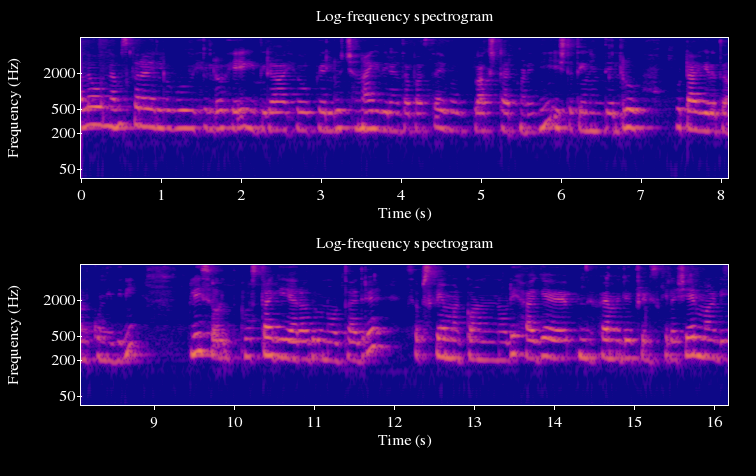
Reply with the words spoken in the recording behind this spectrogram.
ಹಲೋ, ನಮಸ್ಕಾರ ಎಲ್ರಿಗೂ. ಎಲ್ಲರೂ ಹೇಗಿದ್ದೀರಾ? ಹೋಪ್ ಎಲ್ಲರೂ ಚೆನ್ನಾಗಿದ್ದೀರಾ ಅಂತ ಭಾವಿಸ್ತಾ ಇವಾಗ ಬ್ಲಾಗ್ ಸ್ಟಾರ್ಟ್ ಮಾಡಿದ್ದೀನಿ. ಇಷ್ಟೊತ್ತಿಗೆ ನಿಮ್ದು ಎಲ್ಲರೂ ಊಟ ಆಗಿರುತ್ತೆ ಅಂದ್ಕೊಂಡಿದ್ದೀನಿ. ಪ್ಲೀಸ್ ಹೊಸ್ದಾಗಿ ಯಾರಾದರೂ ನೋಡ್ತಾ ಇದ್ದರೆ ಸಬ್ಸ್ಕ್ರೈಬ್ ಮಾಡ್ಕೊಂಡು ನೋಡಿ. ಹಾಗೆ ಫ್ಯಾಮಿಲಿ ಫ್ರೆಂಡ್ಸ್ಗೆಲ್ಲ ಶೇರ್ ಮಾಡಿ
